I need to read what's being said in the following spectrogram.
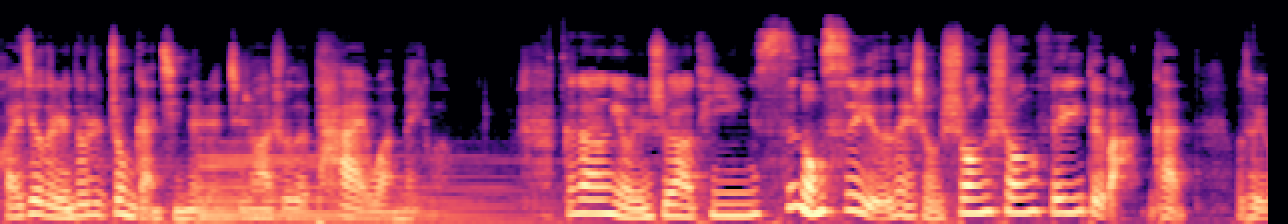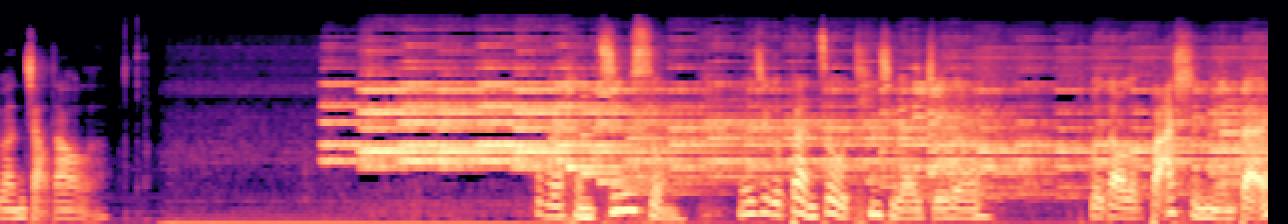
怀旧的人都是重感情的人，这句话说的太完美了。刚刚有人说要听思农思雨的那首《双双飞》，对吧？你看，我特别帮你找到了，会不会很惊悚？因为这个伴奏听起来觉得回到了八十年代。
